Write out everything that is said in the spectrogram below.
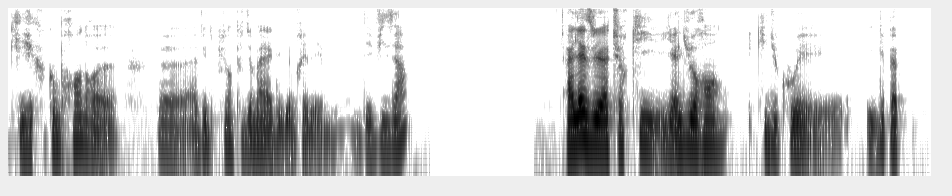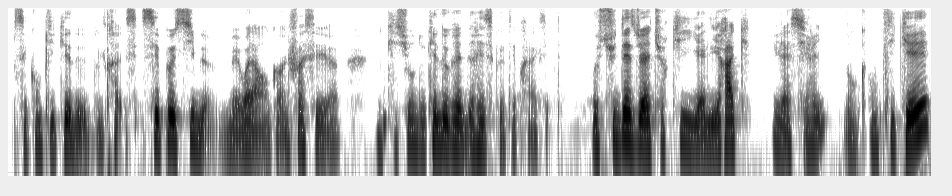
qui, j'ai cru comprendre, avait de plus en plus de mal à délivrer des, visas. À l'est de la Turquie, il y a l'Iran, qui du coup est, il pas, c'est compliqué de, le C'est possible, mais voilà, encore une fois, c'est une question de quel degré de risque tu es prêt à accepter. Au sud-est de la Turquie, il y a l'Irak et la Syrie, donc compliqué.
